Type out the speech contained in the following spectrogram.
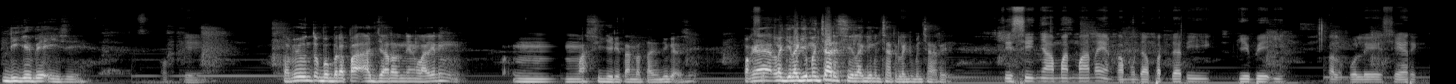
di GBI sih Oke. Tapi untuk beberapa ajaran yang lain mm, masih jadi tanda tanya juga sih. Makanya lagi-lagi mencari sih, lagi mencari, lagi mencari. Sisi nyaman mana yang kamu dapat dari GBI? Kalau boleh sharing.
